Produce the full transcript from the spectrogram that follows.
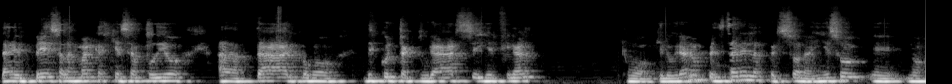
las empresas, las marcas que se han podido adaptar, como descontracturarse y al final como que lograron pensar en las personas y eso eh, nos,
